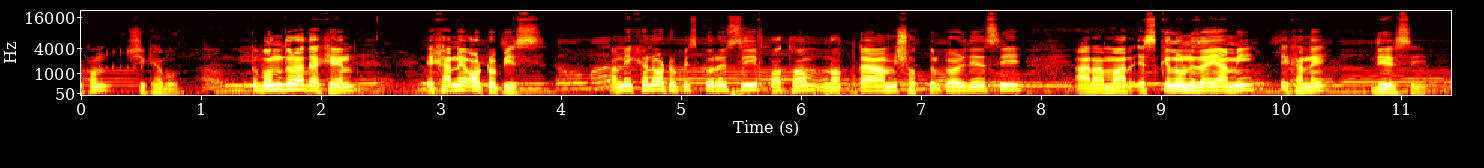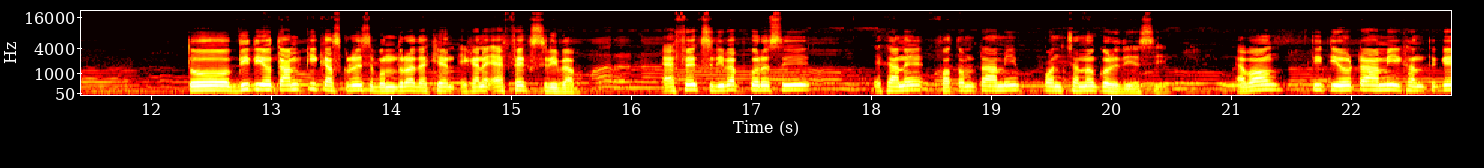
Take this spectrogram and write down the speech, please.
এখন শিখাবো। তো বন্ধুরা, দেখেন, এখানে অটোপিস আমি এখানে অটোপিস করেছি, প্রথম নখটা আমি সত্তর করে দিয়েছি, আর আমার স্কেল অনুযায়ী আমি এখানে দিয়েছি। তো দ্বিতীয়ত, আমি কি কাজ করেছি, বন্ধুরা, দেখেন, এখানে এফএক্স রিভাব এফএক্স রিভাব করেছি, এখানে প্রথমটা আমি পঞ্চান্ন করে দিয়েছি, এবং তৃতীয়টা আমি এখান থেকে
